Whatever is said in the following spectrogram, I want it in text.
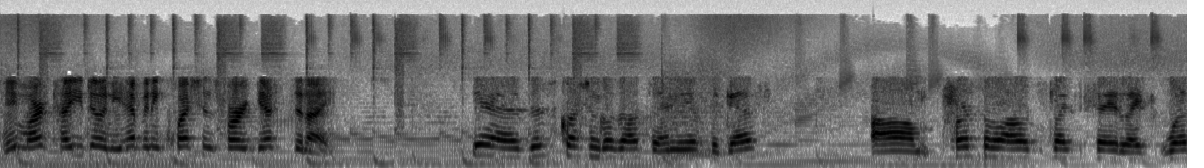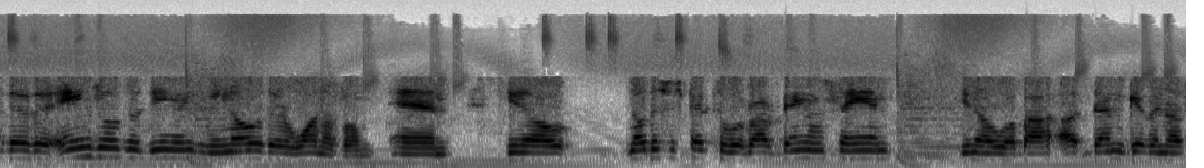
Hey, Mark. How you doing? You have any questions for our guest tonight? Yeah, this question goes out to any of the guests. Um, first of all, I would just like to say, like, whether they're angels or demons, we know they're one of them. And, you know, no disrespect to what Robert Bingham's saying, you know, about uh, them giving us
